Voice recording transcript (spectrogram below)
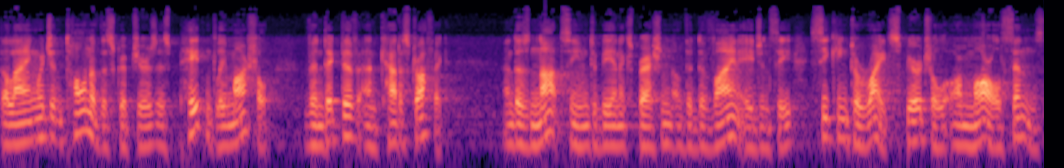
The language and tone of the Scriptures is patently martial, vindictive, and catastrophic, and does not seem to be an expression of the divine agency seeking to right spiritual or moral sins.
